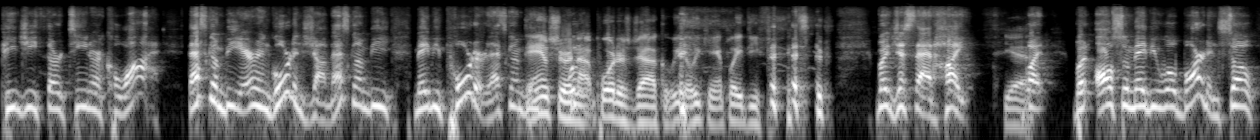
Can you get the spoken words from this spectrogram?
PG 13 or Kawhi. That's going to be Aaron Gordon's job. That's going to be maybe Porter. That's going to be damn sure Porter. not Porter's job because we know he can't play defense. but just that height. Yeah. But but also maybe Will Barton. So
